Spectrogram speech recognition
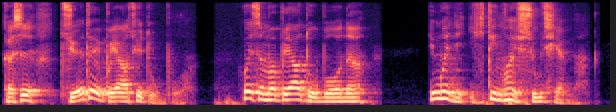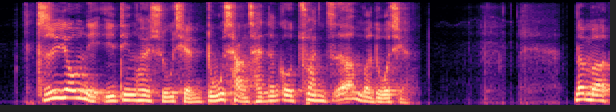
可是绝对不要去赌博。为什么不要赌博呢？因为你一定会输钱嘛。只有你一定会输钱，赌场才能够赚这么多钱。那么，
